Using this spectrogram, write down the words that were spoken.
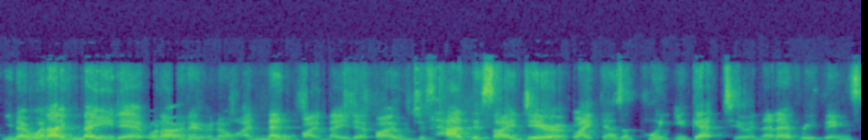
you know when i've made it when i, I don't even know what i meant by made it but i just had this idea of like there's a point you get to and then everything's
